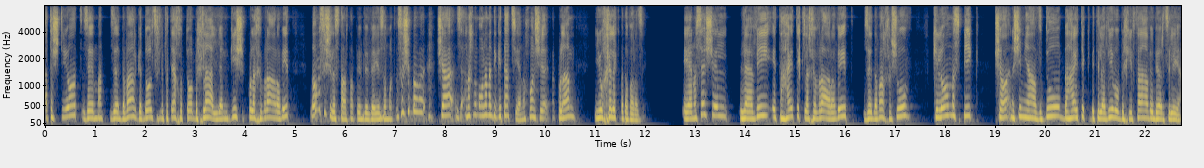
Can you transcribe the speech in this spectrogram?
התשתיות זה, זה דבר גדול, צריך לפתח אותו בכלל, להנגיש כל החברה הערבית, לא נושא של סטארט-אפים ויזמות, נושא שאנחנו בעולם הדיגיטציה, נכון? שכולם יהיו חלק בדבר הזה. אה, הנושא של להביא את ההייטק לחברה הערבית זה דבר חשוב, כי לא מספיק שאנשים יעבדו בהייטק בתל אביב או בחיפה ובהרצליה.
